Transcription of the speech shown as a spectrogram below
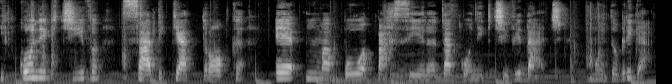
e conectiva sabe que a troca é uma boa parceira da conectividade. Muito obrigada.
